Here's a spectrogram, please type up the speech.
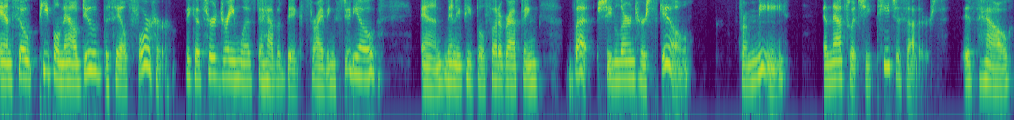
And so people now do the sales for her because her dream was to have a big, thriving studio and many people photographing but she learned her skill from me and that's what she teaches others is how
